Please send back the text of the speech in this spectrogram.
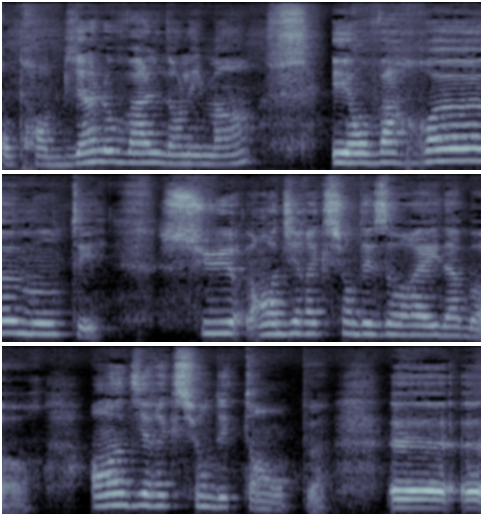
on prend bien l'ovale dans les mains et on va remonter sur, en direction des oreilles d'abord, en direction des tempes. Euh, euh,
